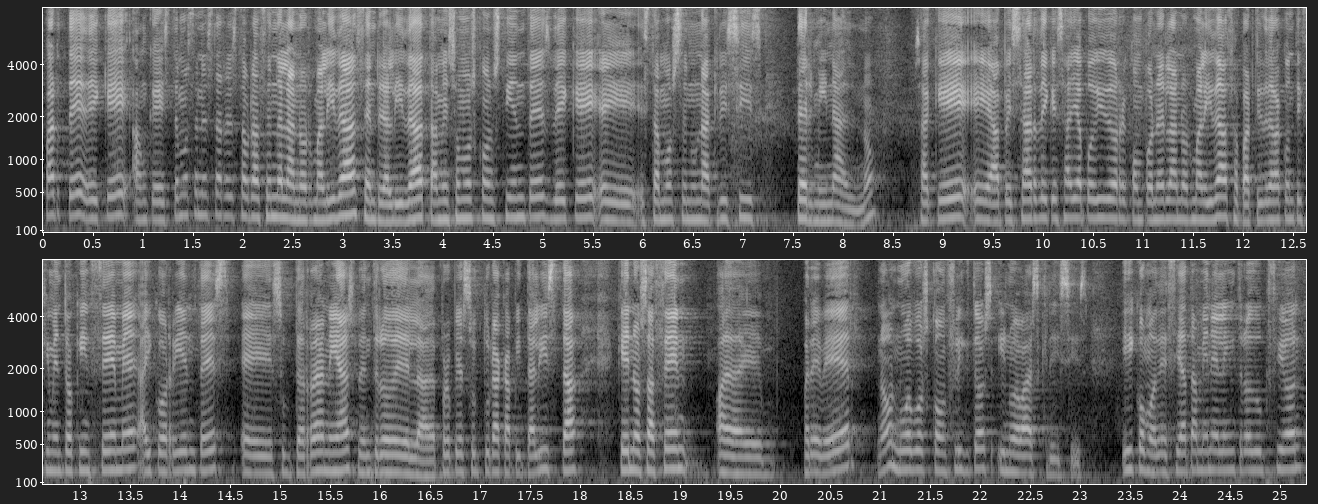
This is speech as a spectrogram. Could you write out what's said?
parte de que, aunque estemos en esta restauración de la normalidad, en realidad también somos conscientes de que eh, estamos en una crisis terminal, ¿no? O sea que, eh, a pesar de que se haya podido recomponer la normalidad a partir del acontecimiento 15M, hay corrientes eh, subterráneas dentro de la propia estructura capitalista que nos hacen prever nuevos conflictos y nuevas crisis. Y como decía también en la introducción,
